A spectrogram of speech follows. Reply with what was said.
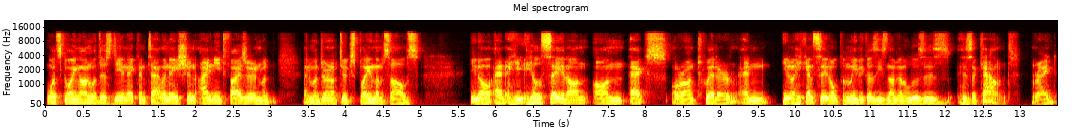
what's going on with this DNA contamination? I need Pfizer and, and Moderna to explain themselves. You know, and he, he'll say it on on X or on Twitter, and you know he can say it openly because he's not going to lose his his account, right?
